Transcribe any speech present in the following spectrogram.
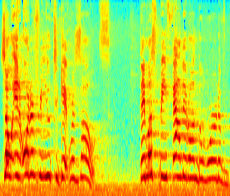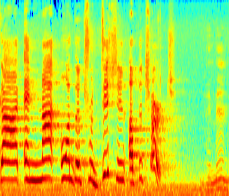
So, in order for you to get results, they must be founded on the Word of God and not on the tradition of the church. Amen.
